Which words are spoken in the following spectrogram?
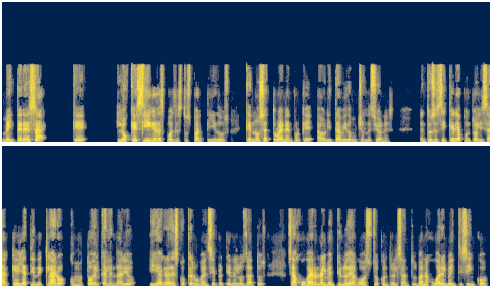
me interesa que lo que sigue después de estos partidos, que no se truenen, porque ahorita ha habido muchas lesiones. Entonces sí quería puntualizar que ella tiene claro como todo el calendario y agradezco que Rubén siempre tiene los datos. O sea, jugaron el 21 de agosto contra el Santos, van a jugar el 25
